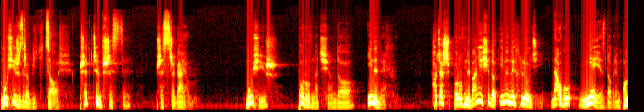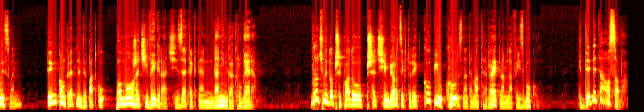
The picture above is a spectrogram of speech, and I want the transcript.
Musisz zrobić coś, przed czym wszyscy przestrzegają. Musisz porównać się do innych. Chociaż porównywanie się do innych ludzi na ogół nie jest dobrym pomysłem, tym konkretnym wypadku pomoże ci wygrać z efektem Daninga-Krugera. Wróćmy do przykładu przedsiębiorcy, który kupił kurs na temat reklam na Facebooku. Gdyby ta osoba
